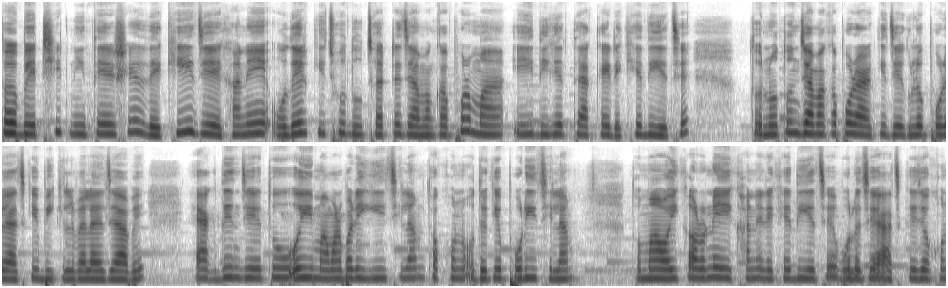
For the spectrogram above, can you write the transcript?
তো বেডশিট নিতে এসে দেখি যে এখানে ওদের কিছু দু চারটে জামা কাপড় মা এই দিকে তাকে রেখে দিয়েছে। তো নতুন জামা কাপড় আর কি যেগুলো পরে আজকে বিকেলবেলায় যাবে। একদিন যেহেতু ওই মামার বাড়ি গিয়েছিলাম তখন ওদেরকে পরিয়েছিলাম। তো মা ওই কারণে এখানে রেখে দিয়েছে। বলেছে আজকে যখন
